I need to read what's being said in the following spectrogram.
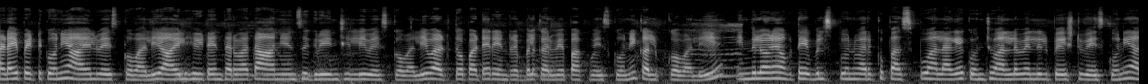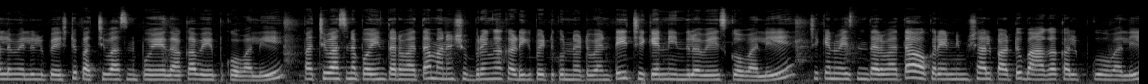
కడాయి పెట్టుకొని ఆయిల్ వేసుకోవాలి. ఆయిల్ హీట్ అయిన తర్వాత ఆనియన్స్ గ్రీన్ చిల్లీ వేసుకోవాలి. వాటితో పాటే రెండు రెబ్బల కరివేపాకు వేసుకొని కలుపుకోవాలి. ఇందులోనే ఒక టేబుల్ స్పూన్ వరకు పసుపు అలాగే కొంచెం అల్లం వెల్లుల్లి పేస్ట్ వేసుకొని అల్లం వెల్లుల్లి పేస్ట్ పచ్చివాసన పోయేదాకా వేపుకోవాలి. పచ్చివాసన పోయిన తర్వాత మనం శుభ్రంగా కడిగి పెట్టుకున్నటువంటి చికెన్ని ఇందులో వేసుకోవాలి. చికెన్ వేసిన తర్వాత ఒక రెండు నిమిషాల పాటు బాగా కలుపుకోవాలి.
